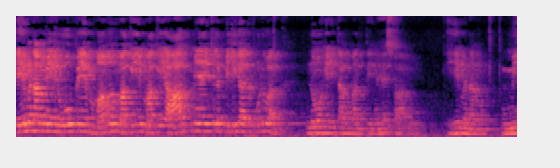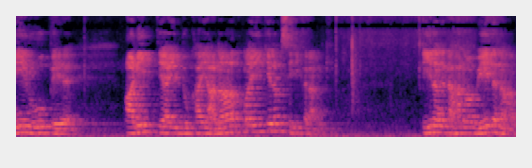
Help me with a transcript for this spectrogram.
එහෙමනම් මේ රූපය මම මගේ මගේ ආත්මයයි කියල පිළිගන්න පුළුවන් නොහේ තම්බන්තය නැහැ ස්වාමී එහෙමනම් මේ රූපය අනිත්‍යයි දුකයි අනාත්මයි කියලම් සිහි කරන්නකි ඊළඟට අහනවා වේදනාව.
